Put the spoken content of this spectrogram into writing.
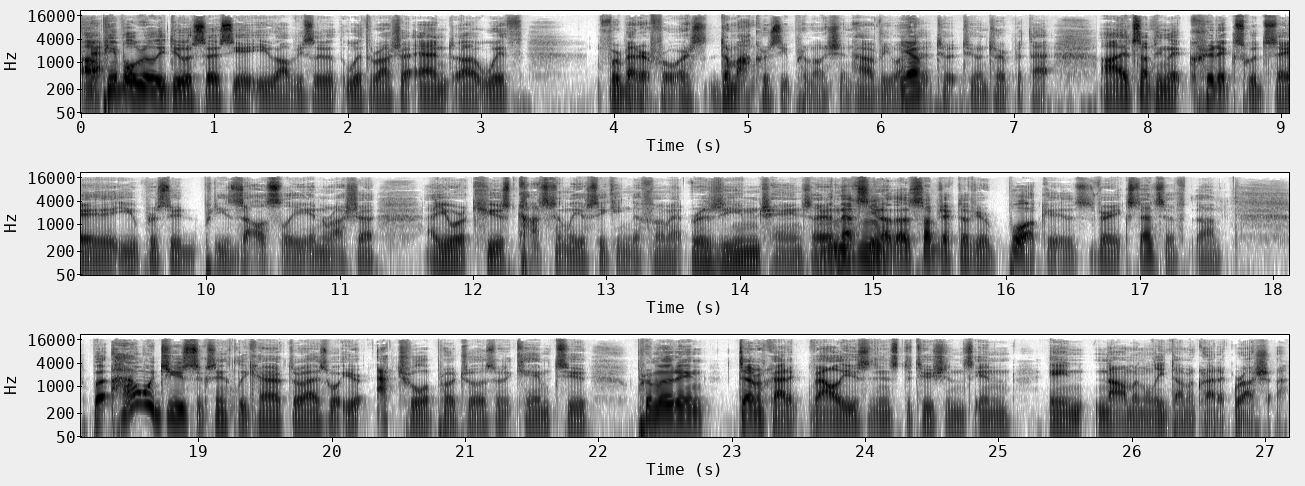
Uh, people really do associate you, obviously, with, with Russia and uh, with for better or for worse, democracy promotion, however you want Yep. to, to, to interpret that. Uh, it's something that critics would say that you pursued pretty zealously in Russia. Uh, you were accused constantly of seeking to foment regime change there. And that's, you know, the subject of your book. It's very extensive. Um, but how would you succinctly characterize what your actual approach was when it came to promoting democratic values and institutions in a nominally democratic Russia?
